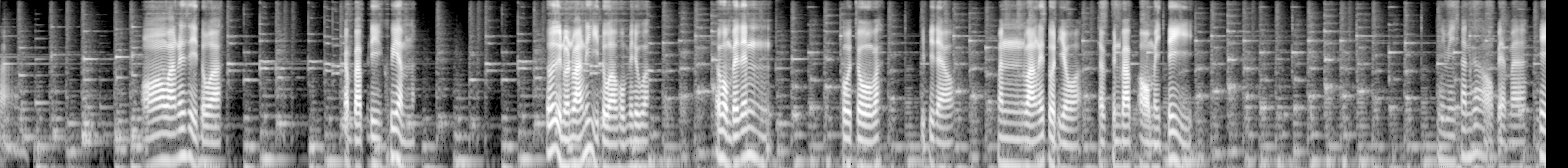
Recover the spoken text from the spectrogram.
สามอ๋อ วางได้สี่ตัว กับแบบรีเควียมนะตัวอื่นมันวางได้กี่ตัวผมไม่รู้อะแล้วผมไปเล่นโกโจปะคลิปที่แล้ว มันวางได้ตัวเดียวอะ แต่เป็นบัฟออลไมตี้แอนิเมชันก็ออกแบบมาเท่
